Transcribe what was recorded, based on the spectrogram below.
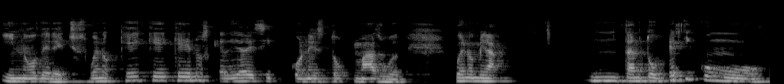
y no derechos. Bueno, ¿qué, qué, qué nos quedaría decir con esto, Maswell? Bueno, mira, tanto Betty como,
